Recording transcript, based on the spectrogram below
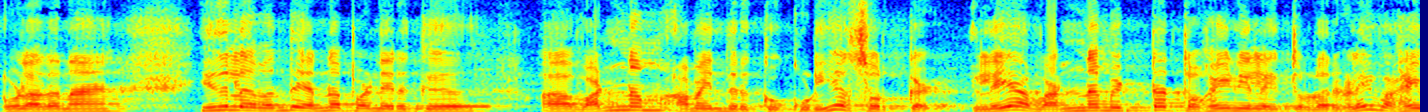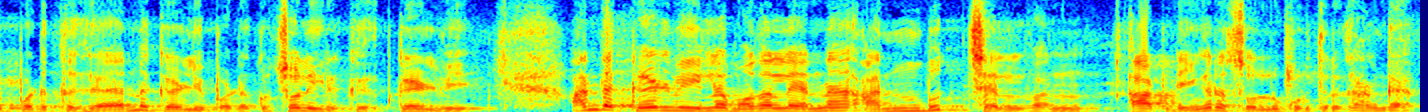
இவ்வளோதானே இதில் வந்து என்ன பண்ணியிருக்கு வண்ணம் அமைந்திருக்கக்கூடிய சொற்கள் இல்லையா? வண்ணமிட்ட தொகைநிலை தொடர்களை வகைப்படுத்துகன்னு கேள்விப்பட்டு சொல்லியிருக்கு கேள்வி. அந்த கேள்வியில் முதல்ல என்ன? அன்பு செல்வன் அப்படிங்கிற சொல்லு கொடுத்துருக்காங்க.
